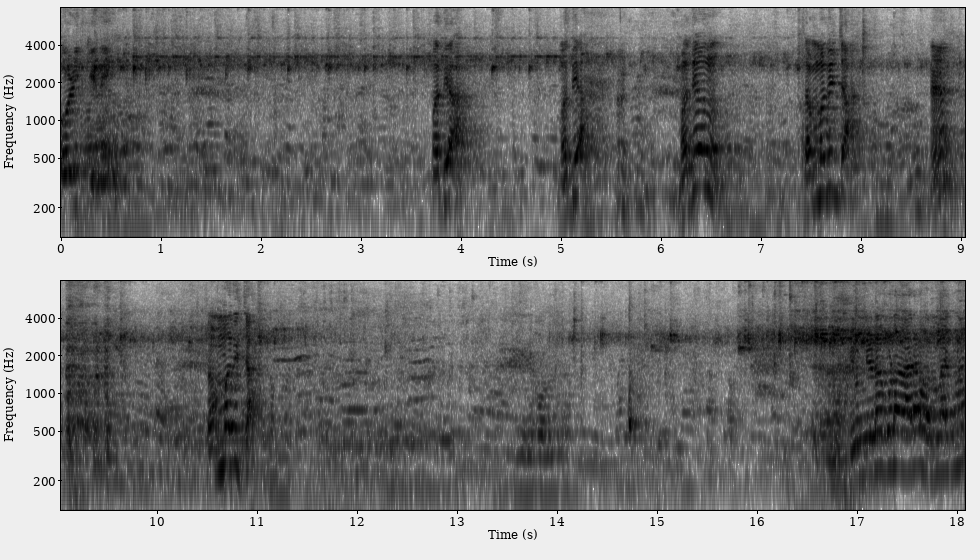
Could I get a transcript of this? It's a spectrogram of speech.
ഒഴുക്കിനി. മതിയ? മതിയ? മതിയൊന്ന്? സമ്മതിച്ച? ഏ? സമ്മതിച്ച? ഉണ്ണിയുടെ കൂടെ ആരാ വന്നേക്കണേ?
